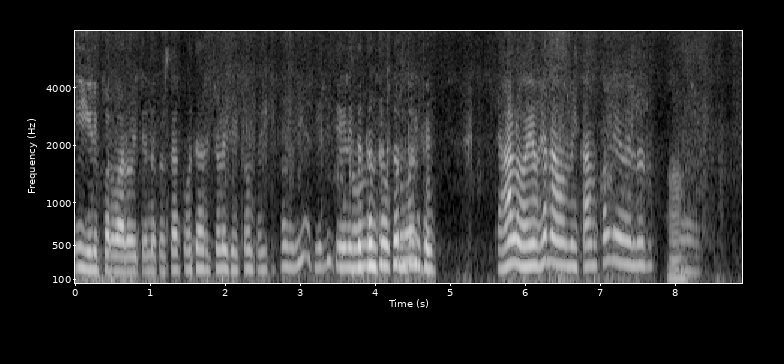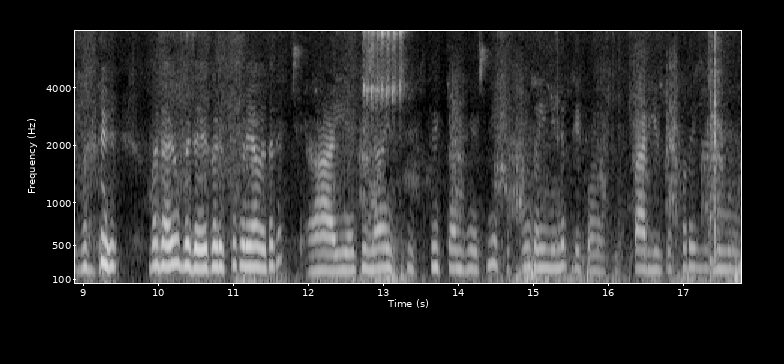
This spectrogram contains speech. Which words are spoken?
એ એની પરવાર હોય તો નકર કાંક વધારે ચડી જાય ઘઉં તો એ તો એની તો ધંધો કરવો ને. હાલો હવે હે ને અમે કામ કરી લેવા લરું બધા ઉભે એ ઘડી ફૂકણી આવે તો કઈ? હા એ હજી ના સ્ટીક કામ છે હું તો એની નથી પણ પાડ્યું કે ફરે ડુંગળું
